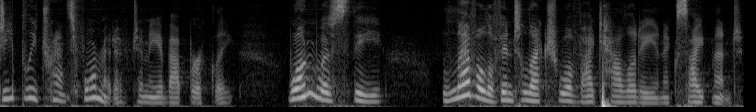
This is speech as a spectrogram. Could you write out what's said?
deeply transformative to me about Berkeley. One was the level of intellectual vitality and excitement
